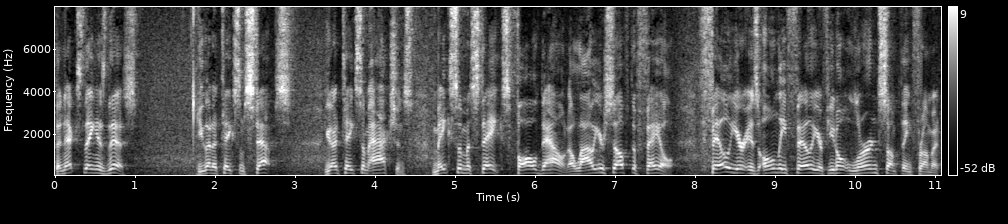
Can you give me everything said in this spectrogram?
The next thing is this you got to take some steps. You got to take some actions, make some mistakes, fall down, allow yourself to fail. Failure is only failure if you don't learn something from it.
